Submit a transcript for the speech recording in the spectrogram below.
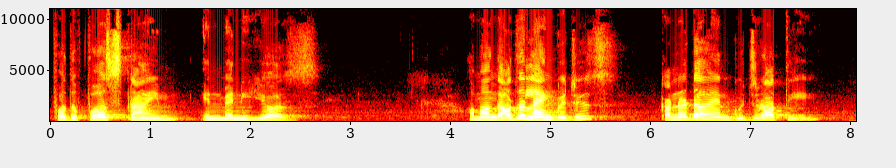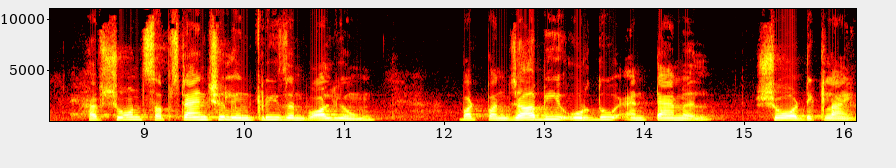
for the first time in many years. Among other languages, Kannada and Gujarati have shown substantial increase in volume, but Punjabi, Urdu, and Tamil show a decline.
